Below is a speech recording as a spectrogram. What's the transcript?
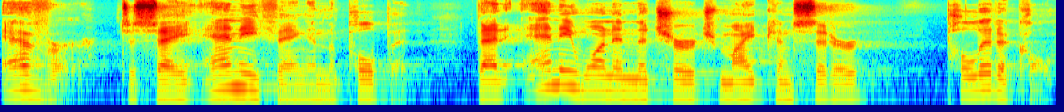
ever to say anything in the pulpit that anyone in the church might consider political.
